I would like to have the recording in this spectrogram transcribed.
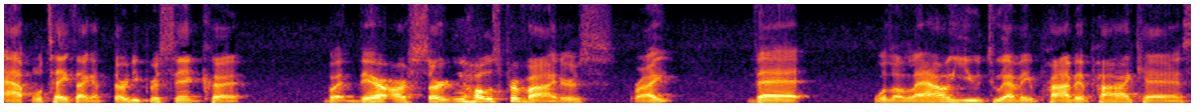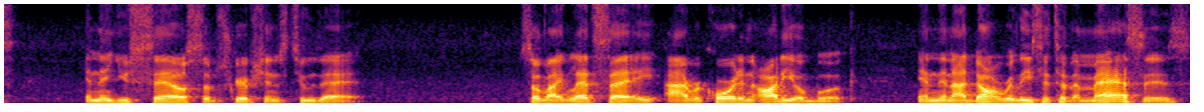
Apple takes like a thirty percent cut. But there are certain host providers, right, that will allow you to have a private podcast and then you sell subscriptions to that. So like let's say I record an audiobook and then I don't release it to the masses,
